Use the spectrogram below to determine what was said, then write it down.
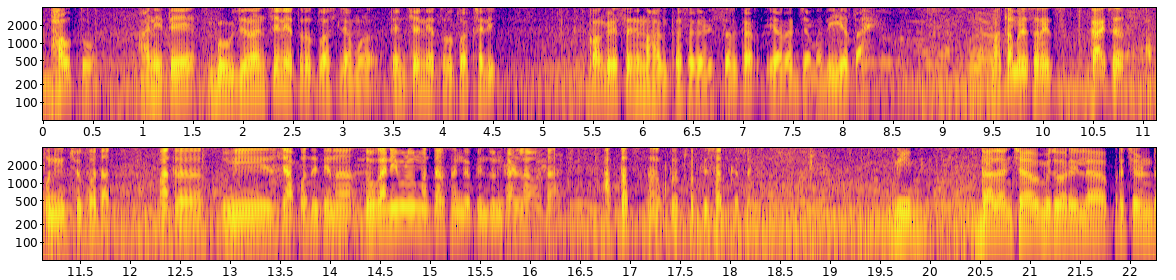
भावतो आणि ते बहुजनांचे नेतृत्व असल्यामुळं त्यांच्या नेतृत्वाखाली काँग्रेस आणि महाविकास आघाडी सरकार या राज्यामध्ये येत आहे. भातांबरे सर आहेच काय सर? आपण इच्छुक होतात. मात्र तुम्ही ज्या पद्धतीनं दोघांनी मिळून मतदारसंघ पिंजून काढला होता आत्ताच प्रतिसाद कसा मी दादांच्या उमेदवारीला प्रचंड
